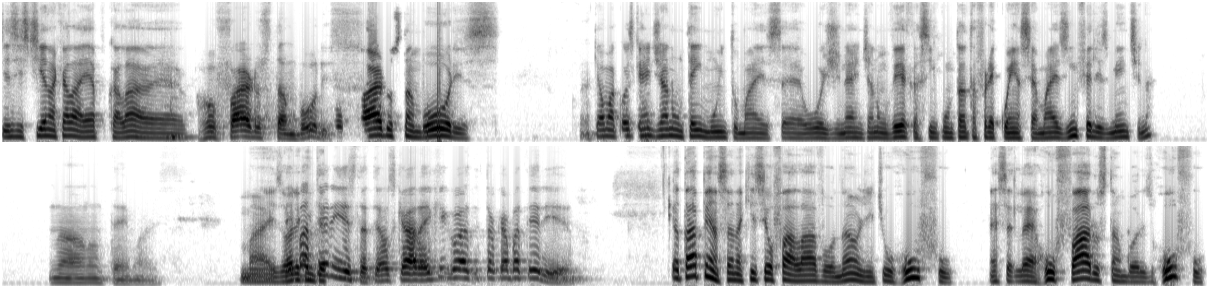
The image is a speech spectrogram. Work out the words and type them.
Existia naquela época lá. É... Rufar dos tambores. Rufar dos tambores que é uma coisa que a gente já não tem muito mais é, hoje, né? A gente já não vê assim com tanta frequência mais, infelizmente, né? Não, não tem mais. Mas tem olha baterista, inter... tem uns caras aí que gostam de tocar bateria. Eu tava pensando aqui se eu falava ou não, gente, o rufo, né, é, rufar os tambores, rufo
